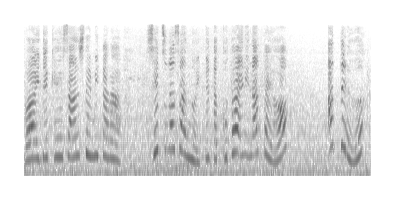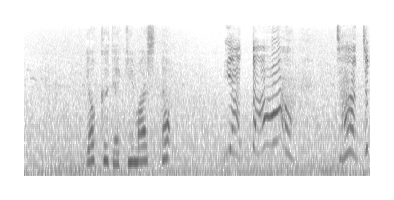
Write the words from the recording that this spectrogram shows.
場合で計算してみたらせつなさんの言ってた答えになったよ合ってるよくできましたやったーじゃあ塾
